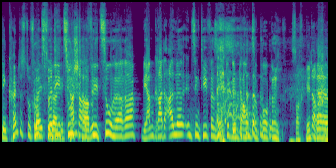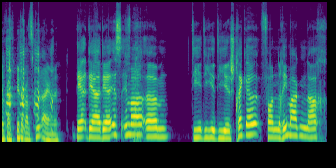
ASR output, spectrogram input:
den könntest du Kurz vielleicht für sogar die, Zuschauer, haben. für die Zuhörer, wir haben gerade alle instinktiv versucht, mit dem Daumen zu popeln. So, geht doch eigentlich. Das geht doch ganz gut eigentlich. Der, der, der ist immer ähm, die, die, die Strecke von Remagen nach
